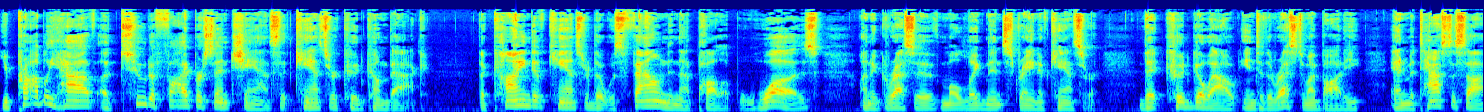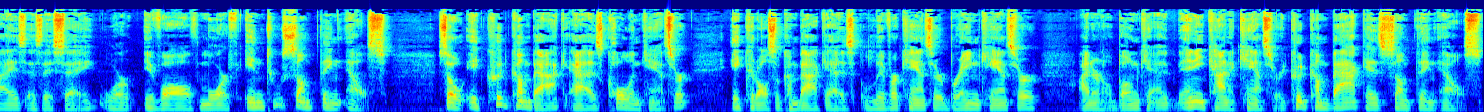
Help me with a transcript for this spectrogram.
You probably have a 2 to 5% chance that cancer could come back. The kind of cancer that was found in that polyp was an aggressive, malignant strain of cancer that could go out into the rest of my body and metastasize, as they say, or evolve, morph into something else. So it could come back as colon cancer. It could also come back as liver cancer, brain cancer, I don't know, bone cancer, any kind of cancer. It could come back as something else.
